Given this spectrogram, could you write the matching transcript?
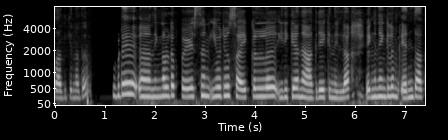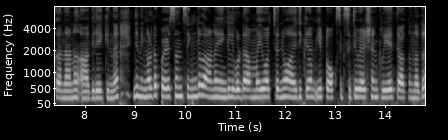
സാധിക്കുന്നത്. ഇവിടെ നിങ്ങളുടെ പേഴ്സൺ ഈ ഒരു സൈക്കിളിൽ ഇരിക്കാൻ ആഗ്രഹിക്കുന്നില്ല. എങ്ങനെയെങ്കിലും എന്താക്കാനാണ് ആഗ്രഹിക്കുന്നത് ഇനി നിങ്ങളുടെ പേഴ്സൺ സിംഗിൾ ആണ് എങ്കിൽ ഇവരുടെ അമ്മയോ അച്ഛനോ ആയിരിക്കാം ഈ ടോക്സിക് സിറ്റുവേഷൻ ക്രിയേറ്റ് ആക്കുന്നത്.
